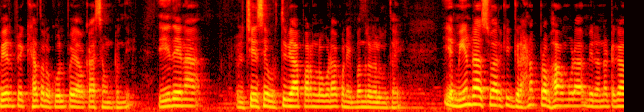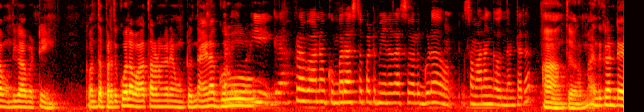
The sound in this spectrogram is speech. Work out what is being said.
పేరు ప్రఖ్యాతలు కోల్పోయే అవకాశం ఉంటుంది. ఏదైనా చేసే వృత్తి వ్యాపారంలో కూడా కొన్ని ఇబ్బందులు కలుగుతాయి. ఇక మీన రాశి వారికి గ్రహణ ప్రభావం కూడా మీరు అన్నట్టుగా ఉంది కాబట్టి కొంత ప్రతికూల వాతావరణంగానే ఉంటుంది. అయినా గురువు ఈ గ్రహ ప్రభావం కుంభరాశితో పాటు మీనరాశి వాళ్ళకి కూడా సమానంగా ఉందంటారా? అంతేనమ్మా ఎందుకంటే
